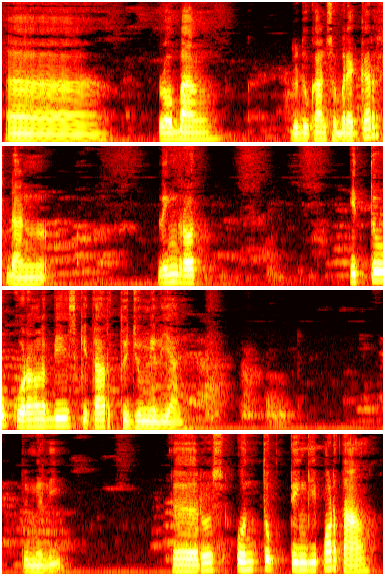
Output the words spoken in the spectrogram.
uh, lubang dudukan subreaker dan link rod itu kurang lebih sekitar 7 milian. 7 mili. Terus untuk tinggi portal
